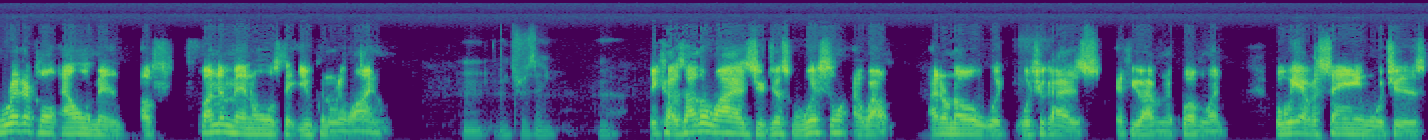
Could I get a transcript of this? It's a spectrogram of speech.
critical element of fundamentals that you can rely on. Mm. Interesting. Because otherwise, you're just whistling. uh, Well, I don't know what, what you guys, if you have an equivalent, but we have a saying which is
